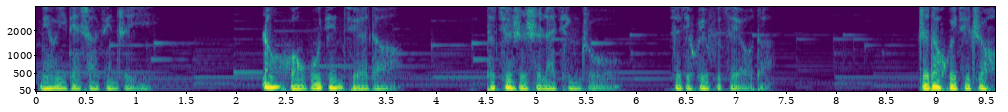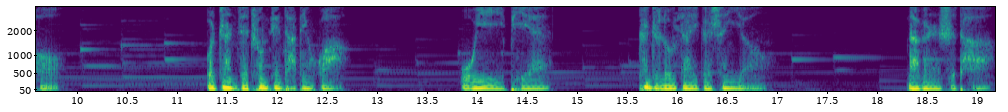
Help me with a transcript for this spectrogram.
没有一点伤心之意，让我恍惚间觉得，他确实是来庆祝自己恢复自由的。直到回去之后，我站在窗前打电话，无意一瞥。看着楼下一个身影，那个人是他。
